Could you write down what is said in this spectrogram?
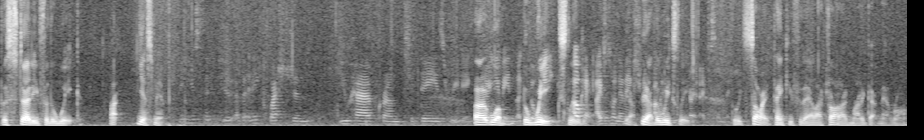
the study for the week. Uh, yes, ma'am. Uh, well, mean, like the, the, week's week. Okay, I just want to make yeah, sure. Yeah, the week's lead. Right, Sorry, thank you for that. I thought I might have gotten that wrong.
